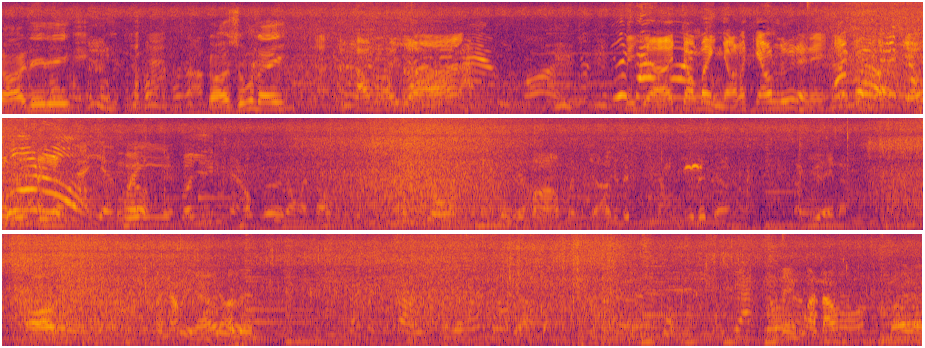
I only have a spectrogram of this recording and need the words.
rồi đi đi rồi xuống đi không bây giờ bây giờ trong mấy thằng nhỏ nó kéo lưới này đi em kéo lưới kia có dưới cái học xong rồi xong vô cái bờ mình chở cái đít nằm dưới đít à nằm dưới này nè ờ phải nắm kéo lên cái đèn của anh đâu đây nè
